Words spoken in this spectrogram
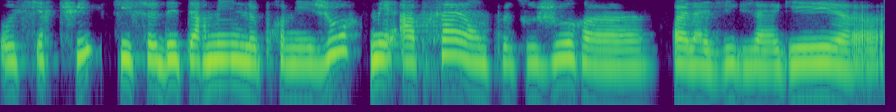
au circuit qui se détermine le premier jour, mais après on peut toujours euh, voilà zigzaguer, euh,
